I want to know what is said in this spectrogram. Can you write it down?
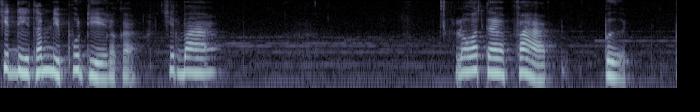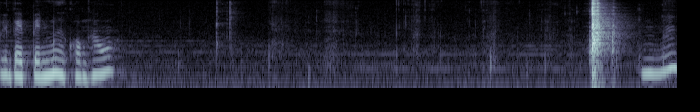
คิดดีทำดีพูดดีแล้วก็คิดว่ารอแต่ฝาเปิด เป็นไปเป็นมือของเขาอืม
